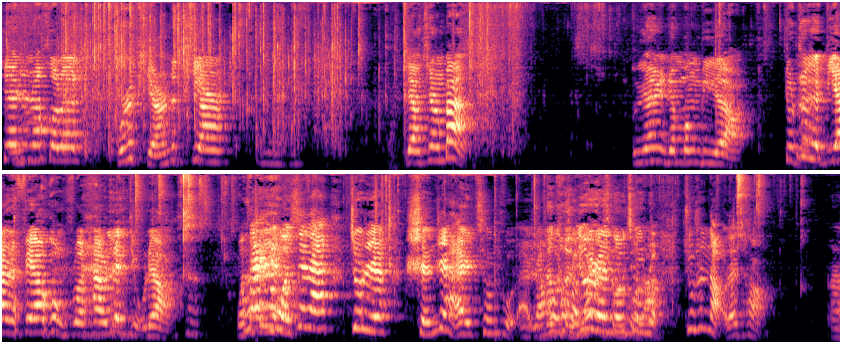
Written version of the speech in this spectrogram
今天真正喝了不是瓶儿，是听儿，嗯，两星半。我原来已经懵逼了，就这个逼样的非要跟我说他要练酒量，我但是我现在就是神志还是清楚的，然后整个人都清楚就是脑袋疼。嗯，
